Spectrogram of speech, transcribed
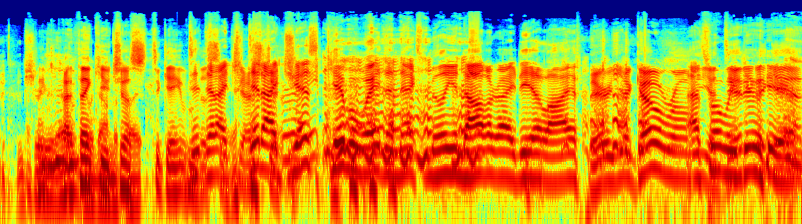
I'm sure. you'll I think you just pipe. gave Did, the did I did I just give away the next million dollar idea live? There you go, Romey. That's you what we do here.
